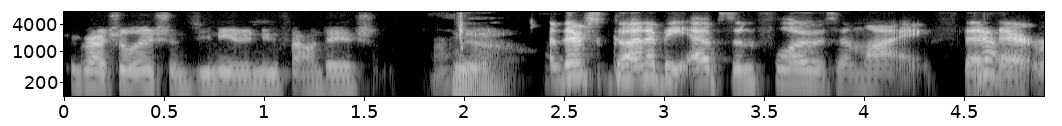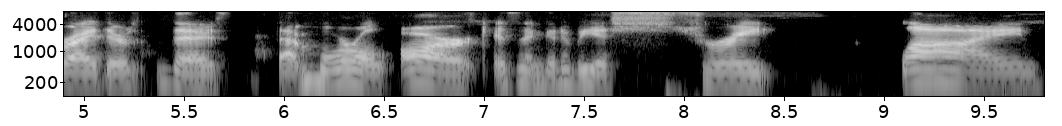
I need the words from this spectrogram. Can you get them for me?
congratulations, you need a new foundation. Mm-hmm. Yeah. There's going to be ebbs and flows in life. That yeah. there, right? There's, there's that moral arc isn't going to be a straight line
